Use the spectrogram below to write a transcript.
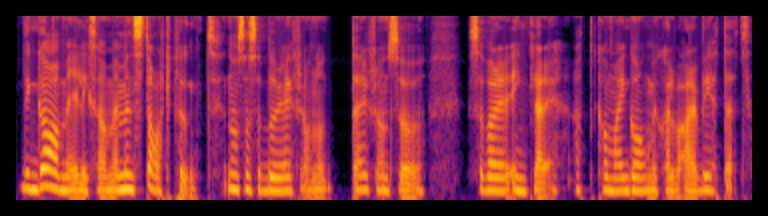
det gav mig liksom en startpunkt, någonstans att börja ifrån. Och därifrån så, så var det enklare att komma igång med själva arbetet.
